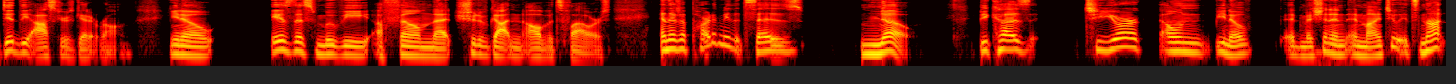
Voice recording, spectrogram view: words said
did the Oscars get it wrong? You know, is this movie a film that should have gotten all of its flowers? And there's a part of me that says no, because to your own, you know, admission and, and mine too, it's not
